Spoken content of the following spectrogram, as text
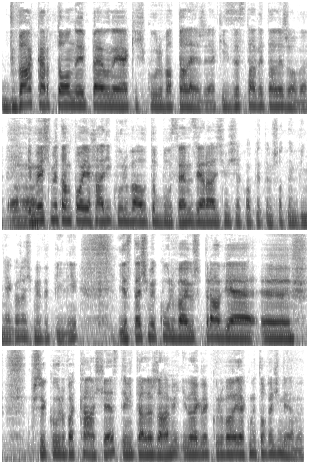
dwa kartony pełne jakichś kurwa talerzy, jakieś zestawy talerzowe. Aha. I myśmy tam pojechali kurwa autobusem, zjaraliśmy się chłopie tym shotnym winiego, żeśmy wypili. Jesteśmy kurwa już prawie y, przy kurwa kasie z tymi talerzami i nagle kurwa jak my to weźmiemy.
